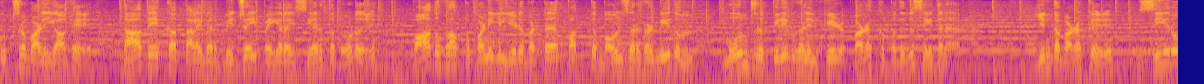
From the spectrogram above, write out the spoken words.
குற்றவாளியாக தாவேக தலைவர் விஜய் பெயரை சேர்த்ததோடு பாதுகாப்பு பணியில் ஈடுபட்ட பத்து பவுன்சர்கள் மீதும் மூன்று பிரிவுகளின் கீழ் வழக்கு பதிவு செய்தனர். இந்த வழக்கு ஜீரோ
